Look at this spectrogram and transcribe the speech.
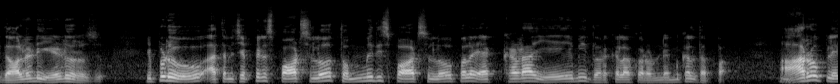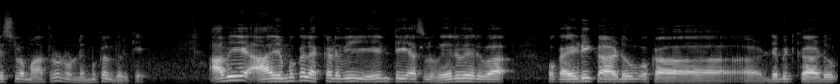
ఇది ఆల్రెడీ ఏడో రోజు. ఇప్పుడు అతను చెప్పిన స్పాట్స్లో తొమ్మిది స్పాట్స్ లోపల ఎక్కడా ఏమీ దొరకలే ఒక రెండు ఎముకలు తప్ప. ఆరో ప్లేస్లో మాత్రం రెండు ఎముకలు దొరికాయి. అవి ఆ ఎముకలు ఎక్కడివి? ఏంటి? అసలు వేరువేరుగా ఒక ఐడి కార్డు ఒక డెబిట్ కార్డు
